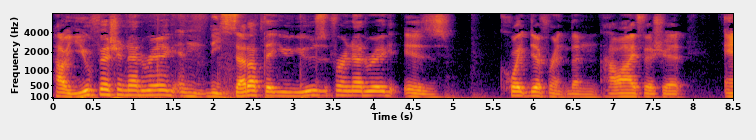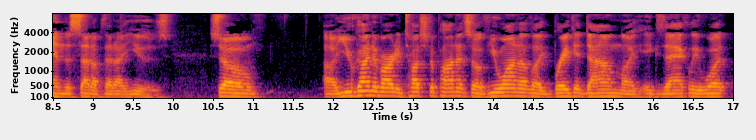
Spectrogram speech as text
how you fish a Ned rig and the setup that you use for a Ned rig is quite different than how I fish it and the setup that I use. So uh, you kind of already touched upon it. So if you want to like break it down, like exactly what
